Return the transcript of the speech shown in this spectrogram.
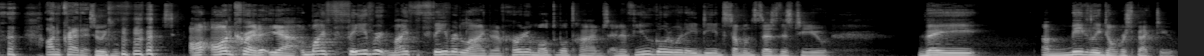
on credit. So we can, on, credit, yeah. My favorite, my favorite line, and I've heard it multiple times. And if you go to an AD and someone says this to you, they immediately don't respect you.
